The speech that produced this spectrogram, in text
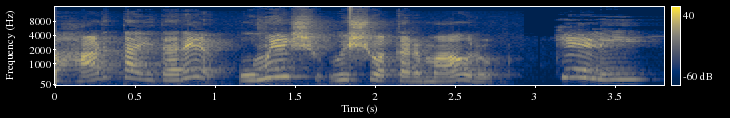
ಹಾಡ್ತಾ ಇದ್ದಾರೆ ಉಮೇಶ್ ವಿಶ್ವಕರ್ಮ ಅವರು. ಕೇಳಿ.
